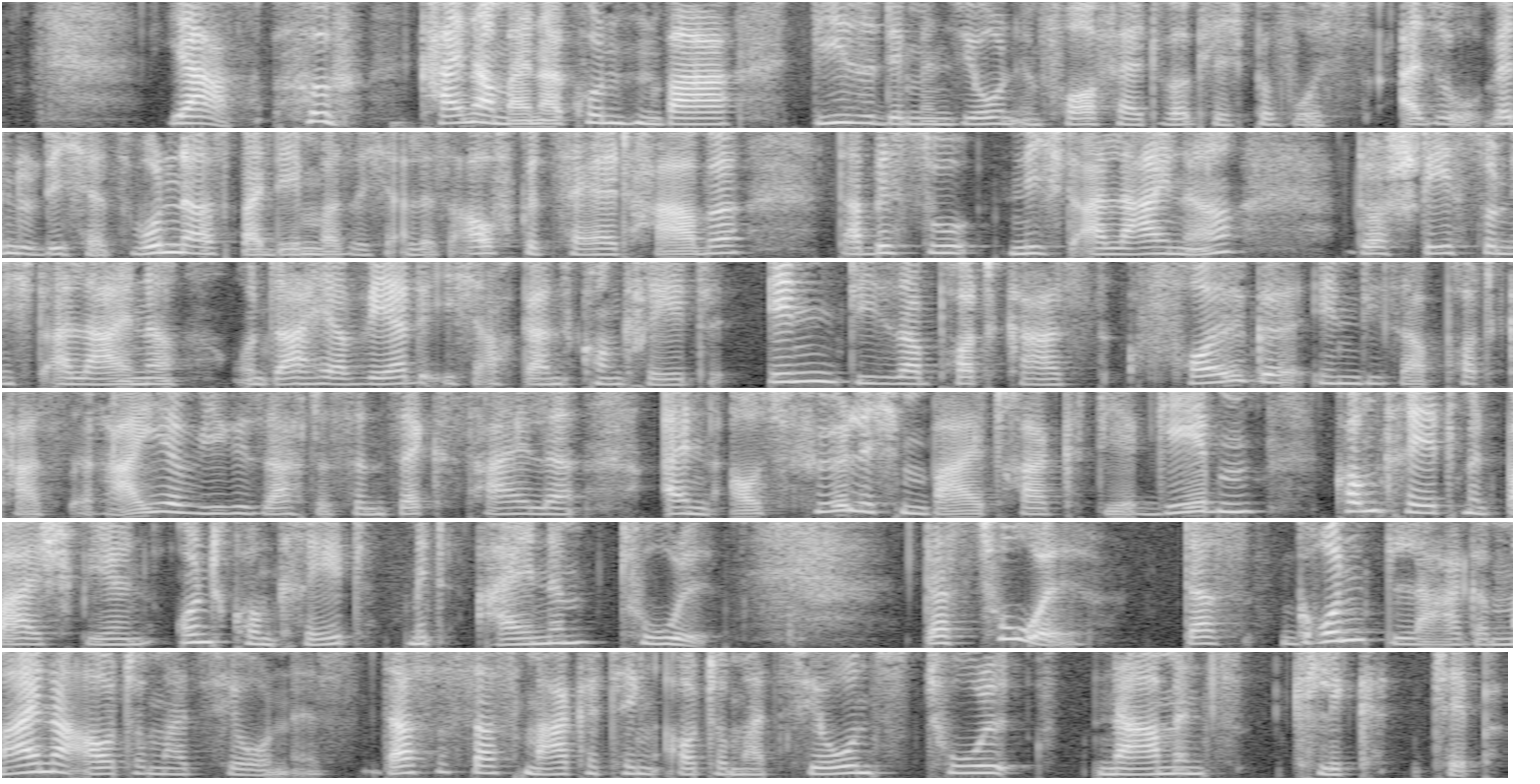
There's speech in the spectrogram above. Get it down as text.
ja, keiner meiner Kunden war diese Dimension im Vorfeld wirklich bewusst. Also, wenn du dich jetzt wunderst bei dem, was ich alles aufgezählt habe, da bist du nicht alleine. Dort stehst du nicht alleine. Und daher werde ich auch ganz konkret in dieser Podcast-Folge, in dieser Podcast-Reihe, wie gesagt, es sind sechs Teile, einen ausführlichen Beitrag dir geben, konkret mit Beispielen und konkret mit einem Tool. Das Tool, das Grundlage meiner Automation ist. Das ist das Marketing-Automationstool namens ClickTip.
